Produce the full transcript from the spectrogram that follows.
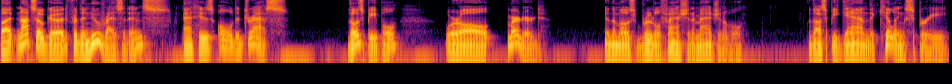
but not so good for the new residents at his old address. Those people were all murdered in the most brutal fashion imaginable. Thus began the killing spree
